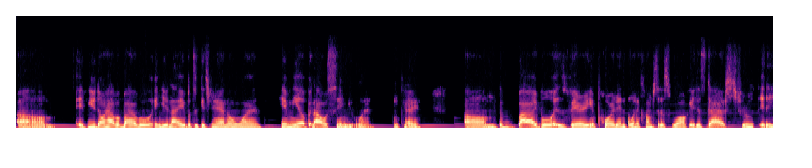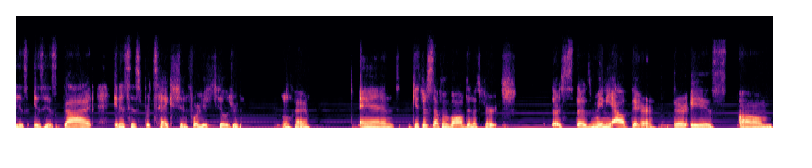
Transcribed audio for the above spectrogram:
Um, if you don't have a Bible and you're not able to get your hand on one, hit me up and I will send you one. Okay. Um, the Bible is very important when it comes to this walk. It is God's truth. It is is His guide. It is His protection for His children. Okay, and get yourself involved in a church. There's there's many out there. There is. Um,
